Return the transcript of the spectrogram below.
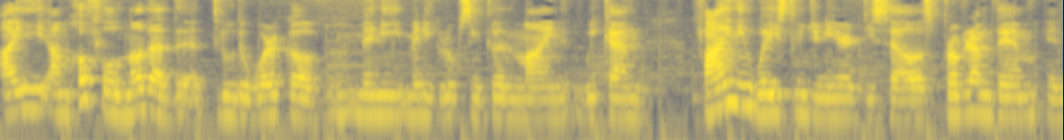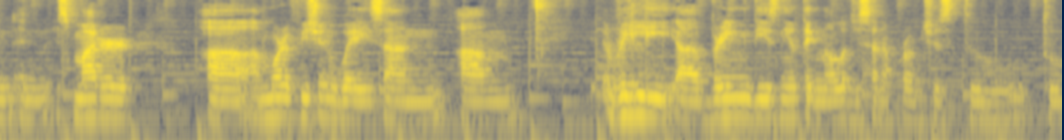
i am hopeful not that through the work of many many groups including mine we can find new ways to engineer these cells program them in, in smarter uh, more efficient ways and um, really uh, bring these new technologies and approaches to to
